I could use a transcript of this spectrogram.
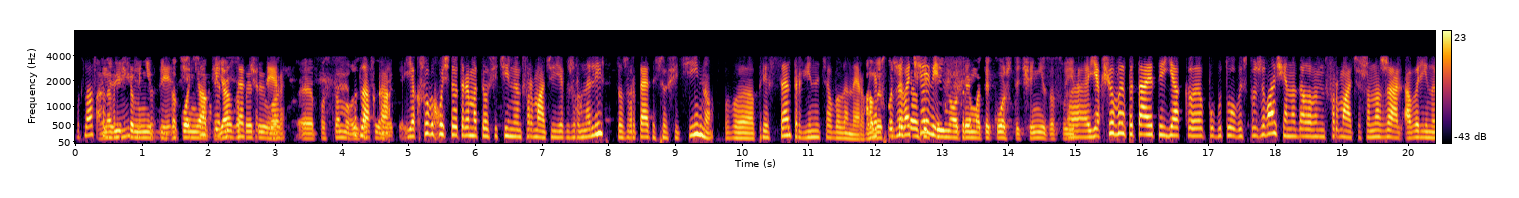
Будь ласка, А навіщо мені підзаконні акти? Я запитую 654. вас е, постанову. Будь ласка, якщо ви хочете отримати офіційну інформацію як журналіст, то звертайтеся офіційно в прес-центр Вінниця Обленерго. А ви як хочете споживачеві, офіційно отримати кошти чи ні за свої е, якщо ви питаєте як е, побутовий споживач, я надала вам інформацію, що на жаль аварійно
